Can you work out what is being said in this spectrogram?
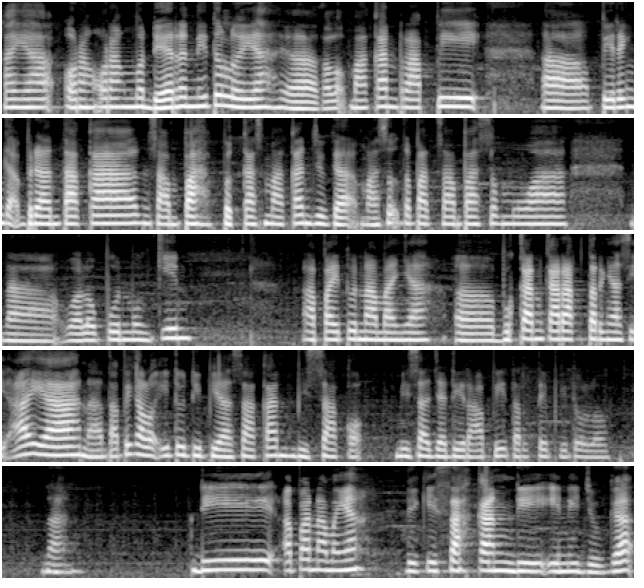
kayak orang-orang modern itu loh ya. Ya kalau makan rapi uh, piring nggak berantakan, sampah bekas makan juga masuk tempat sampah semua. Nah, walaupun mungkin apa itu namanya uh, bukan karakternya si ayah, nah tapi kalau itu dibiasakan bisa kok, bisa jadi rapi tertib gitu loh. Nah, di apa namanya dikisahkan di ini juga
